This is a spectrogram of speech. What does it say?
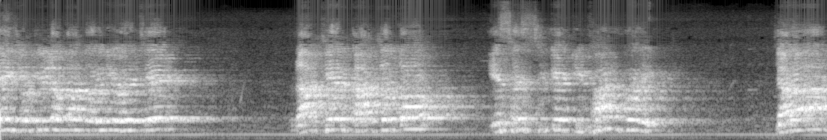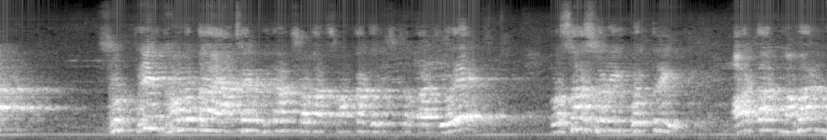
এই জটিলতা তৈরি হয়েছে রাজ্যের কার্যত এসএসসি কে ডিফান্ড করে যারা সুপ্রিম ক্ষমতায় আছেন বিধানসভার সংখ্যাগরিষ্ঠতার জোরে প্রশাসনিক কর্তৃক অর্থাৎ নবান্ন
